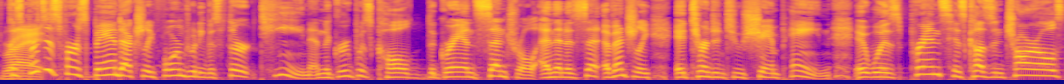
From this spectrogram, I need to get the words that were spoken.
Because Right. Prince's first band actually formed when he was 13, and the group was called the Grand Central. And then eventually it turned into Champagne. It was Prince, his cousin Charles,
